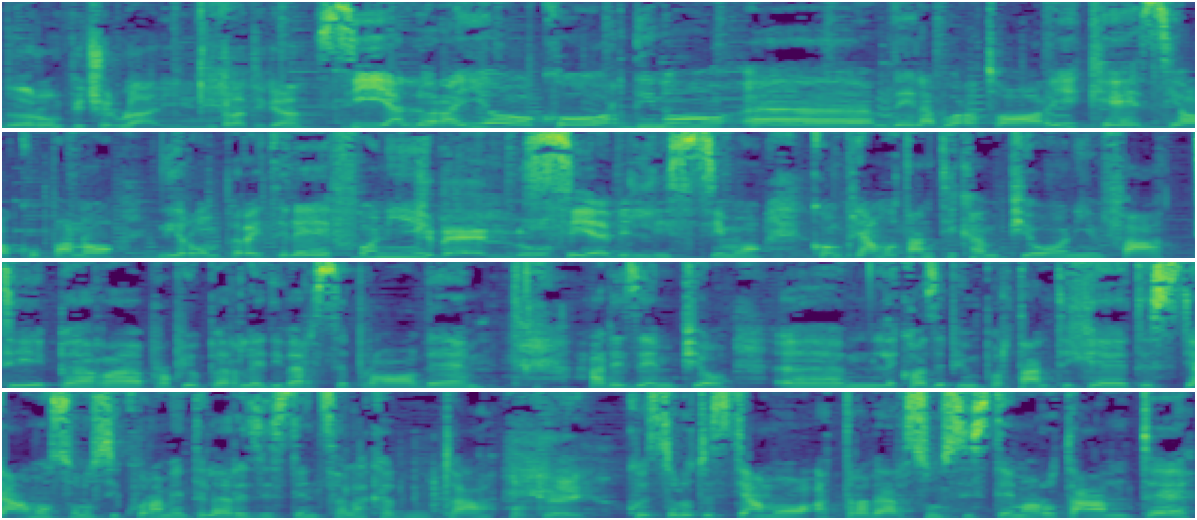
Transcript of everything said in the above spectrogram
rompi cellulari in pratica? Sì, allora io coordino eh, dei laboratori che si occupano di rompere i telefoni. Che bello! Sì, è bellissimo. Compriamo tanti campioni infatti per, proprio per le diverse prove. Ad esempio, ehm, le cose più importanti che testiamo sono sicuramente la resistenza alla caduta. Ok. Questo lo testiamo attraverso un sistema rotante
